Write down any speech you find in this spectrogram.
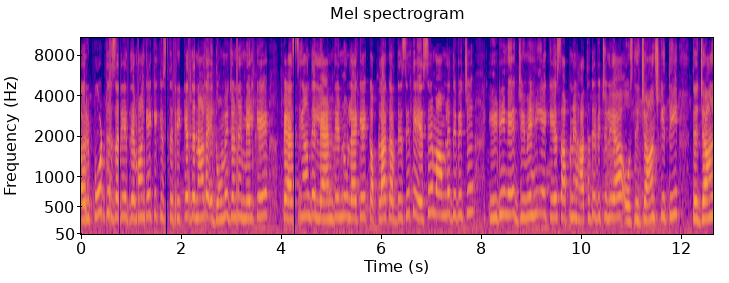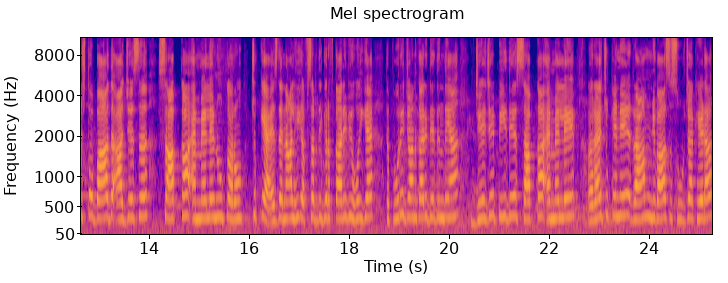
ਰਿਪੋਰਟ ਦੇ ਜ਼ਰੀਏ ਦੇਵਾਂਗੇ ਕਿ ਕਿਸ ਤਰੀਕੇ ਦੇ ਨਾਲ ਇਹ ਦੋਵੇਂ ਜਣੇ ਮਿਲ ਕੇ ਪੈਸਿਆਂ ਦੇ ਲੈਣ ਦੇਣ ਨੂੰ ਲੈ ਕੇ ਕਪਲਾ ਕਰਦੇ ਸੀ ਤੇ ਇਸੇ ਮਾਮਲੇ ਦੇ ਵਿੱਚ ਈਡੀ ਨੇ ਜਿਵੇਂ ਹੀ ਇਹ ਕੇਸ ਆਪਣੇ ਹੱਥ ਦੇ ਵਿੱਚ ਲਿਆ ਉਸ ਦੀ ਜਾਂਚ ਕੀਤੀ ਤੇ ਜਾਂਚ ਤੋਂ ਬਾਅਦ ਅੱਜ ਇਸ ਸਾਬਕਾ ਐਮਐਲਏ ਨੂੰ ਘਰੋਂ ਚੁੱਕਿਆ। ਇਸ ਦੇ ਨਾਲ ਹੀ ਅਫਸਰ ਦੀ ਗ੍ਰਿਫਤਾਰੀ ਵੀ ਹੋਈ ਹੈ ਤੇ ਪੂਰੀ ਜਾਣਕਾਰੀ ਦੇ ਦਿੰਦੇ ਆ ਜੇਜੇਪੀ ਦੇ ਸਾਬਕਾ ਐਮਐਲਏ ਰਹਿ ਚੁੱਕੇ ਨੇ ਰਾਮ ਨਿਵਾਸ ਸੂਰਜਾ ਖੇੜਾ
